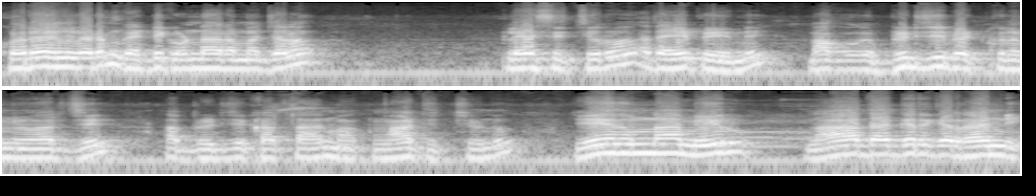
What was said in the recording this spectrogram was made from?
కొరియన్గూడెం గడ్డి కొండారం మధ్యలో ప్లేస్ ఇచ్చారు. అది అయిపోయింది. మాకు ఒక బ్రిడ్జి పెట్టుకున్నాం మేము అర్జీ. ఆ బ్రిడ్జి అని మాకు మాట ఇచ్చిండు. ఏదున్నా మీరు నా దగ్గరికి రండి.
